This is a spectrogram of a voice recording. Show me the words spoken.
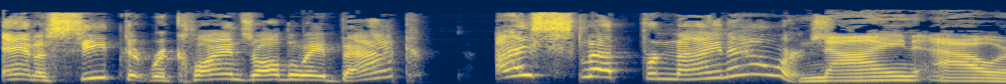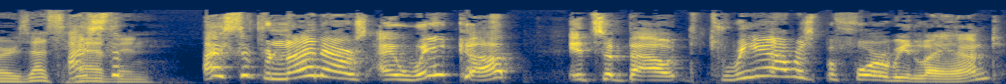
and a seat that reclines all the way back. I slept for nine hours. Nine hours. That's heaven. I slept for nine hours. I wake up. It's about three hours before we land.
